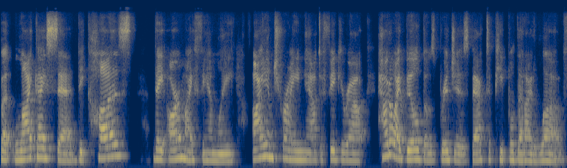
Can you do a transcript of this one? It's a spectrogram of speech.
But like I said, because they are my family, I am trying now to figure out how do I build those bridges back to people that I love,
